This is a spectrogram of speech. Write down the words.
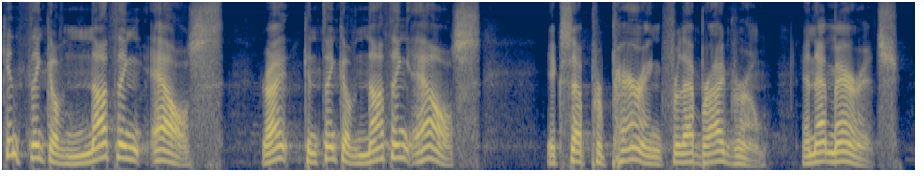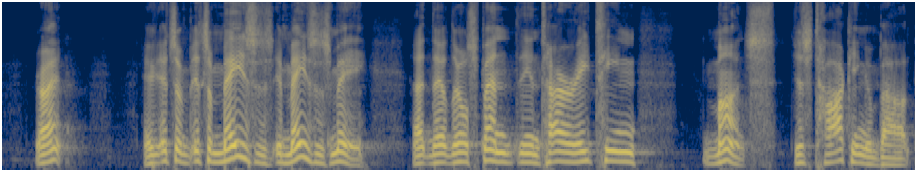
Can think of nothing else right? Can think of nothing else except preparing for that bridegroom and that marriage, right? It's, a, it's amazes, it amazes me that they'll spend the entire 18 months just talking about,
